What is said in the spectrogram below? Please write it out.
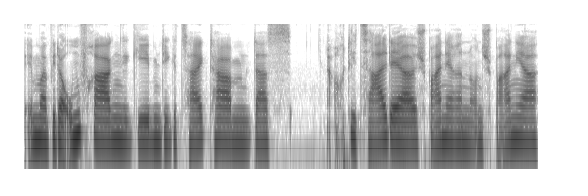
immer wieder Umfragen gegeben, die gezeigt haben, dass auch die Zahl der Spanierinnen und Spanier,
